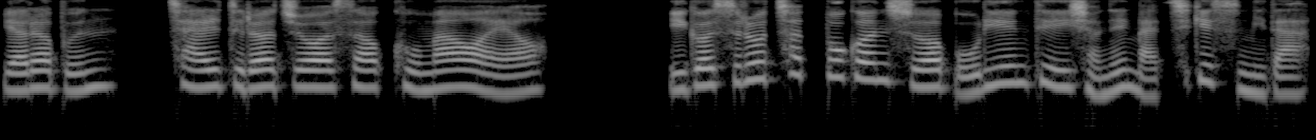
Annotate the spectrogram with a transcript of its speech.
여러분, 잘 들어주어서 고마워요. 이것으로 첫 보건 수업 오리엔테이션을 마치겠습니다.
